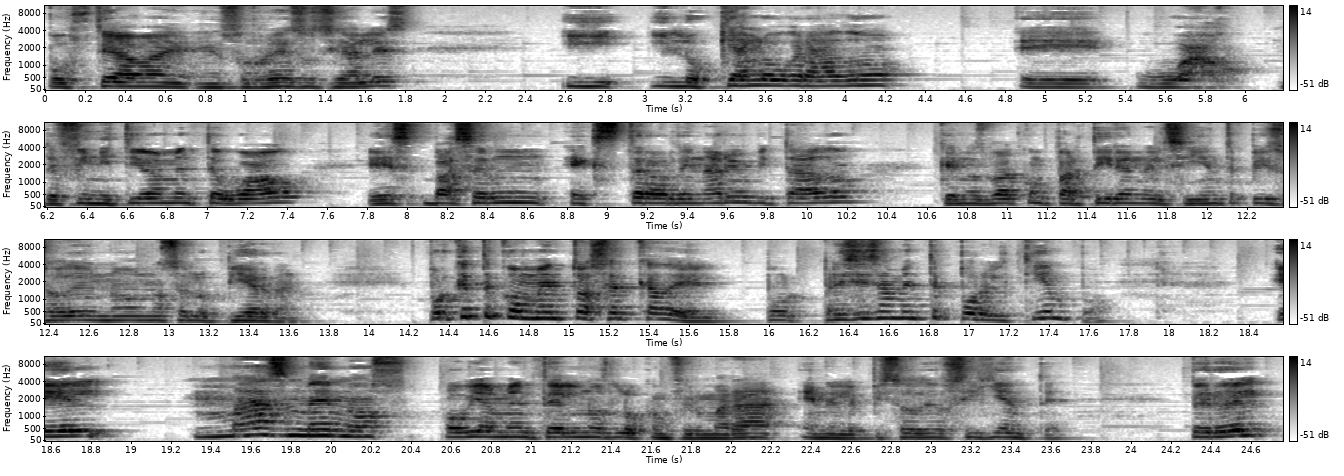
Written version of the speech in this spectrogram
posteaba en, sus redes sociales y, lo que ha logrado, eh, wow, definitivamente wow, es, va a ser un extraordinario invitado que nos va a compartir en el siguiente episodio, no, no se lo pierdan. ¿Por qué te comento acerca de él? Por, precisamente por el tiempo. Él, más menos, obviamente él nos lo confirmará en el episodio siguiente, pero él,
